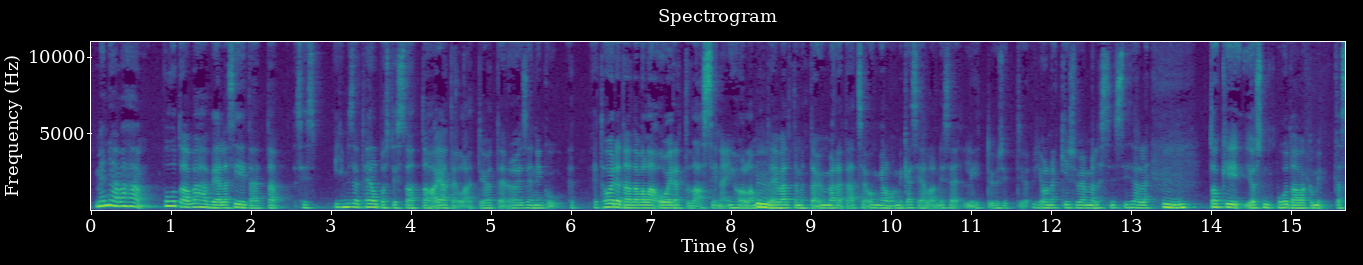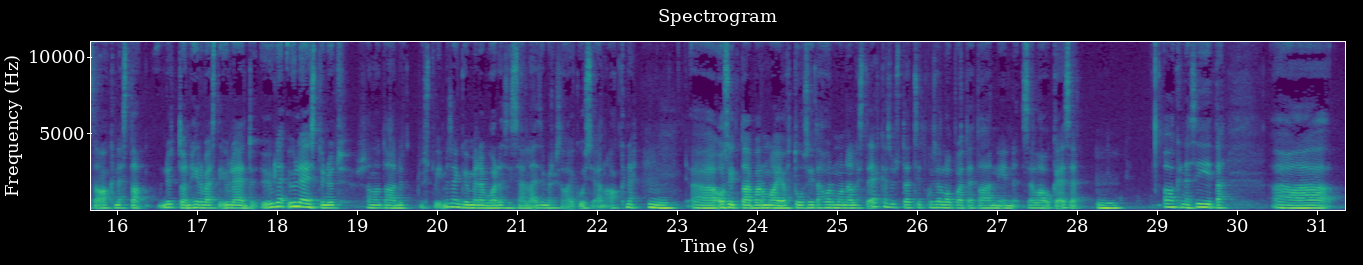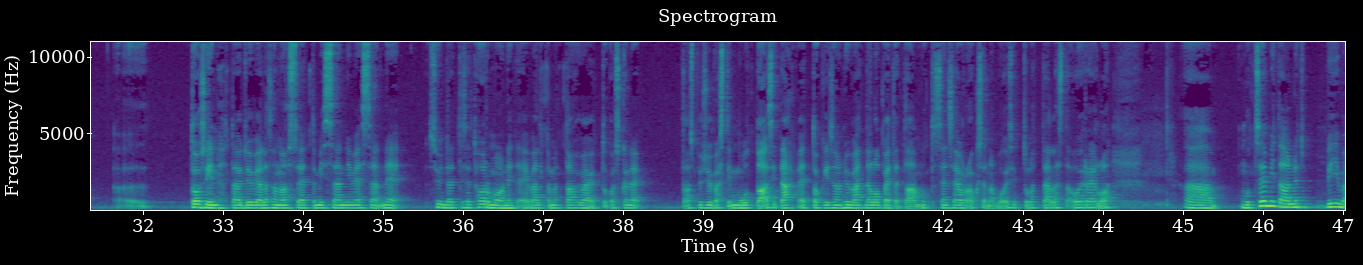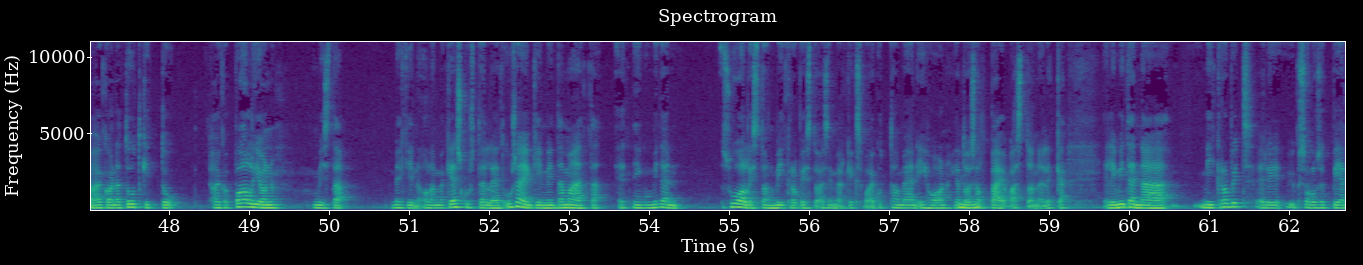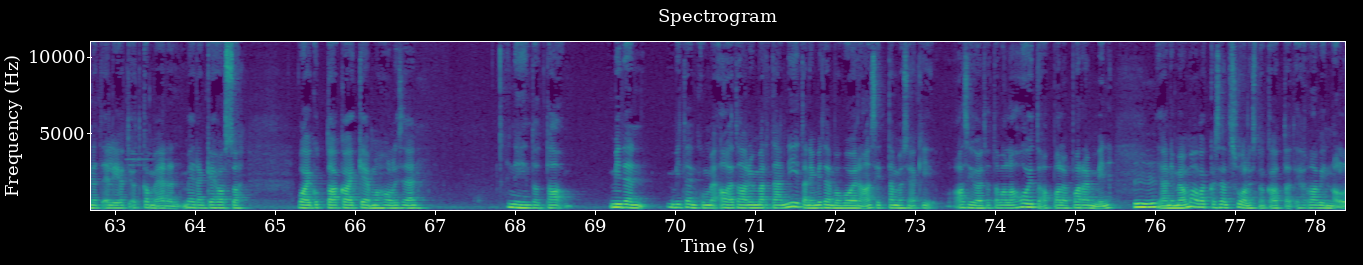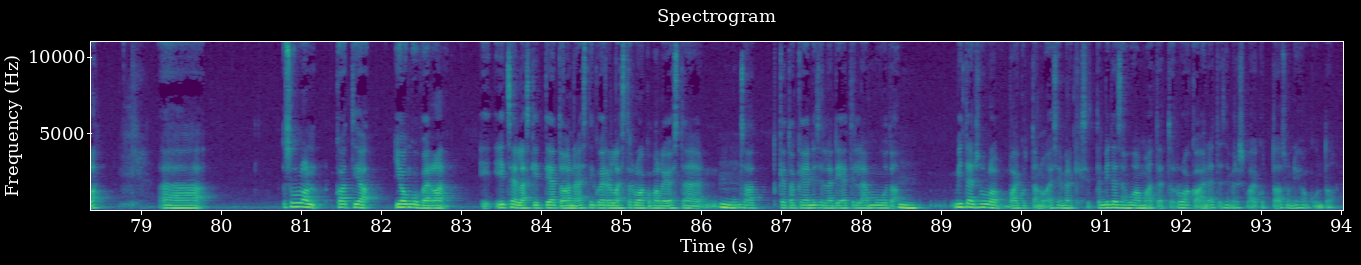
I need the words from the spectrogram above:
Mennään vähän, puhutaan vähän vielä siitä, että siis ihmiset helposti saattaa ajatella, että, jo, että, se niin kuin, että, että hoidetaan tavallaan oiretta taas siinä iholla, mutta mm. ei välttämättä ymmärretä, että se ongelma, mikä siellä on, niin se liittyy sitten jonnekin syömälle sinne sisälle. Mm. Toki, jos nyt puhutaan vaikka tästä aknesta, nyt on hirveästi yleenty, yle, yleistynyt, sanotaan nyt just viimeisen kymmenen vuoden sisällä esimerkiksi aikuisien akne. Mm. Ö, osittain varmaan johtuu siitä hormonaalista ehkäisystä, että sitten kun se lopetetaan, niin se laukee se mm. akne siitä. Ö, Tosin täytyy vielä sanoa se, että missään nimessä ne synteettiset hormonit ei välttämättä ole hyvä juttu, koska ne taas pysyvästi muuttaa sitä. Et toki se on hyvä, että ne lopetetaan, mutta sen seurauksena voi sitten tulla tällaista oireilua. Mutta se, mitä on nyt viime aikoina tutkittu aika paljon, mistä mekin olemme keskustelleet useinkin, niin tämä, että, että niin kuin miten suoliston mikrobisto esimerkiksi vaikuttaa meidän ihoon ja mm-hmm. toisaalta päinvastoin. Eli, eli miten nämä mikrobit, eli yksisoluiset pienet eliöt, jotka meidän, meidän kehossa vaikuttaa kaikkeen mahdolliseen, niin tota, miten, miten kun me aletaan ymmärtää niitä, niin miten me voidaan sitten tämmöisiäkin asioita tavallaan hoitaa paljon paremmin. Mm-hmm. Ja nimenomaan vaikka sieltä suoliston kautta, että ihan ravinnolla. Ää, sulla on, Katja, jonkun verran itselläskin tietoa näistä niin kuin erilaisista ruokavalioista mm-hmm. sä oot ketogeenisellä dietillä ja muuta. Mm-hmm miten sulla on vaikuttanut esimerkiksi, että miten sä huomaat, että ruoka-aineet esimerkiksi vaikuttaa sun ihon kuntoon?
